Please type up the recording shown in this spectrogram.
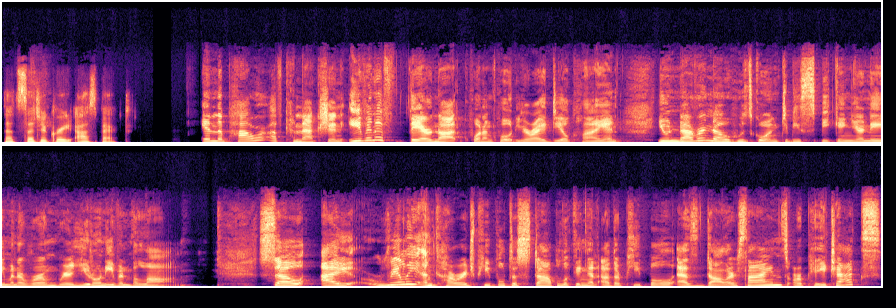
That's such a great aspect in the power of connection, even if they're not quote unquote your ideal client, you never know who's going to be speaking your name in a room where you don't even belong. So I really encourage people to stop looking at other people as dollar signs or paychecks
